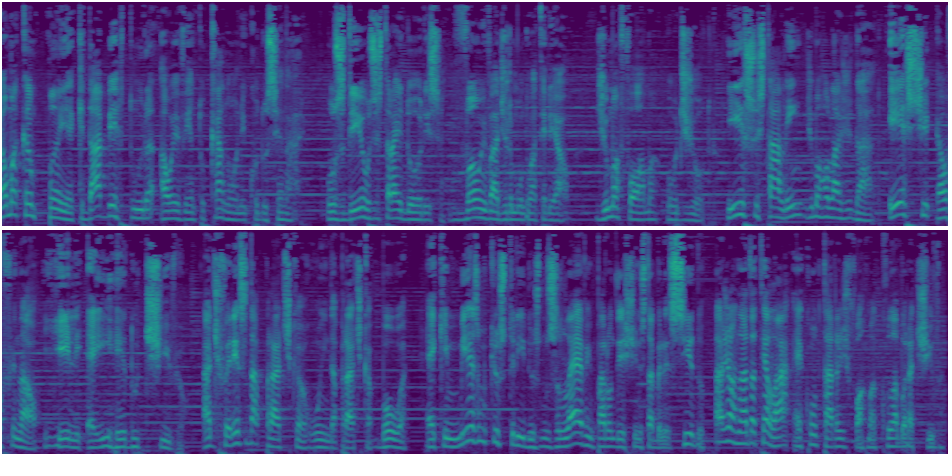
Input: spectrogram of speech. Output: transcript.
É uma campanha que dá abertura ao evento canônico do cenário. Os deuses traidores vão invadir o mundo material, de uma forma ou de outra. E isso está além de uma rolagem de dado. Este é o final e ele é irredutível. A diferença da prática ruim da prática boa é que, mesmo que os trilhos nos levem para um destino estabelecido, a jornada até lá é contada de forma colaborativa.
